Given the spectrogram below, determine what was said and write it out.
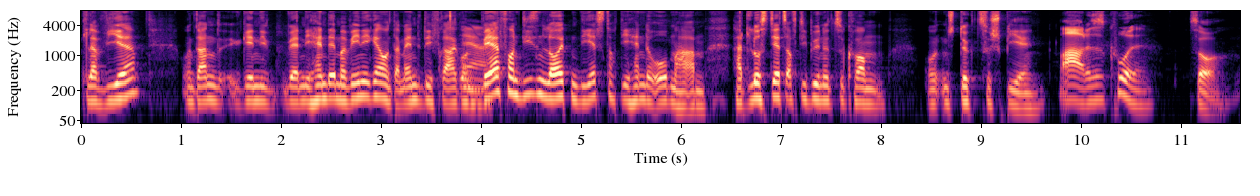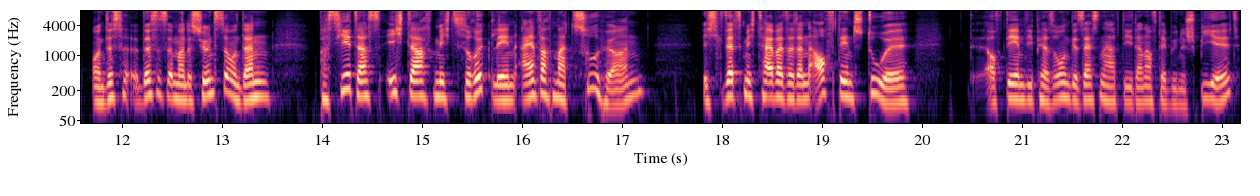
Klavier? Und dann gehen die, werden die Hände immer weniger und am Ende die Frage, ja. und wer von diesen Leuten, die jetzt noch die Hände oben haben, hat Lust, jetzt auf die Bühne zu kommen und ein Stück zu spielen? Wow, das ist cool. So, und das, das ist immer das Schönste und dann passiert das, ich darf mich zurücklehnen, einfach mal zuhören. Ich setze mich teilweise dann auf den Stuhl, auf dem die Person gesessen hat, die dann auf der Bühne spielt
